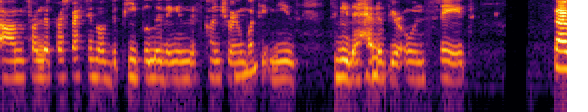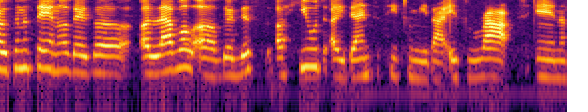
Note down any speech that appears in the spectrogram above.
um, from the perspective of the people living in this country and mm-hmm. what it means to be the head of your own state. So I was gonna say, you know, there's a, a level of there's this a huge identity to me that is wrapped in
